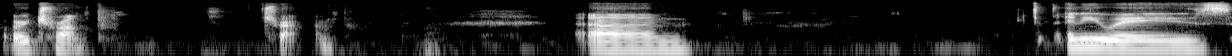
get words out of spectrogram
or Trump. Trump. Um anyways,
